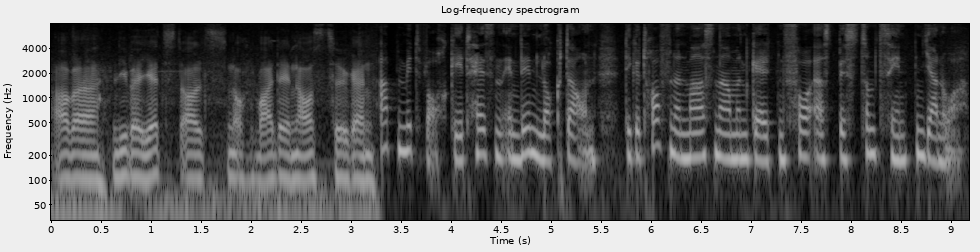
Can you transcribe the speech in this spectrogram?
aber lieber jetzt als noch weiter hinauszögern. Ab Mittwoch geht Hessen in den Lockdown. Die getroffenen Maßnahmen gelten vorerst bis zum 10. Januar.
